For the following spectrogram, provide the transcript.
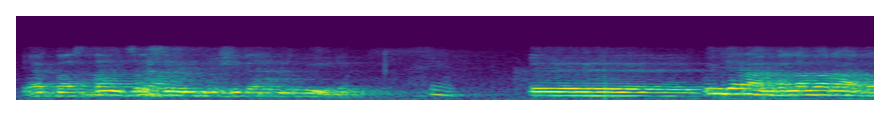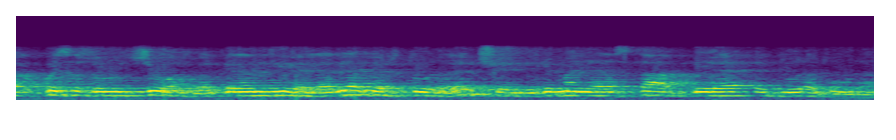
è abbastanza semplice da intuire. Eh, quindi Aranga ha lavorato a questa soluzione per garantire la riapertura del centro in maniera stabile e duratura.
